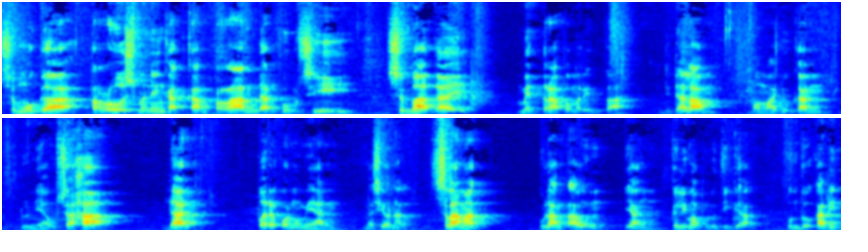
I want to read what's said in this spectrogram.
Semoga terus meningkatkan peran dan fungsi sebagai mitra pemerintah di dalam memajukan dunia usaha dan perekonomian nasional. Selamat ulang tahun yang ke-53 untuk Kadin.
